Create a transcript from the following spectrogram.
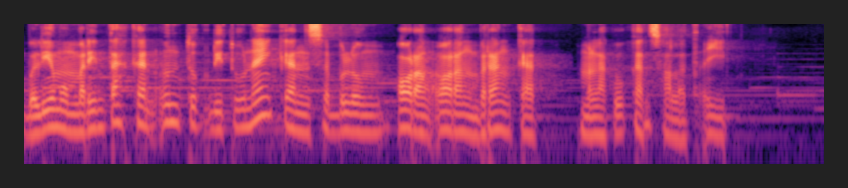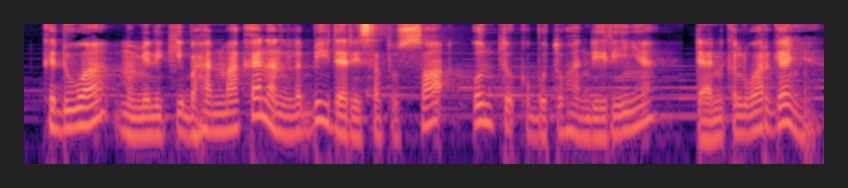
Beliau memerintahkan untuk ditunaikan sebelum orang-orang berangkat melakukan salat Id. Kedua, memiliki bahan makanan lebih dari satu sa' untuk kebutuhan dirinya dan keluarganya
